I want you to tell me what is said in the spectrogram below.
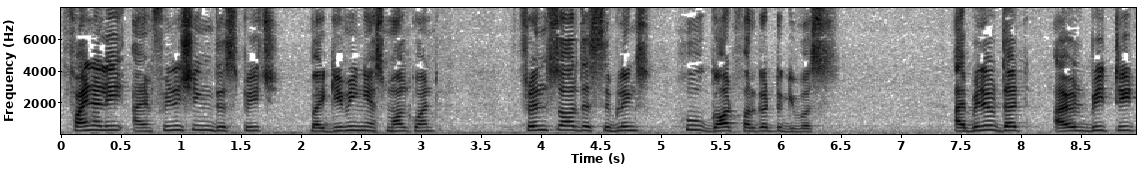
Finally, I am finishing this speech by giving a small quant. Friends are the siblings who God forgot to give us. I believe that I will be treat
